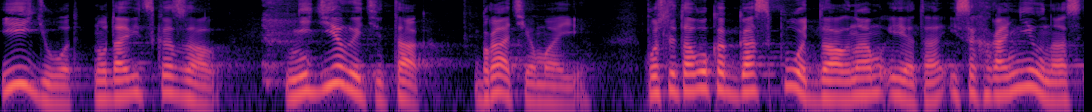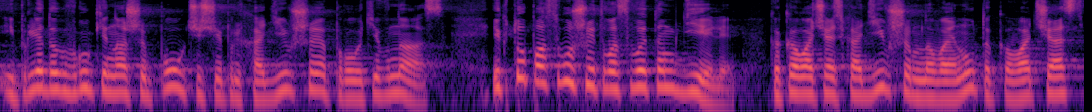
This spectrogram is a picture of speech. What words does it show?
и идет. Но Давид сказал – не делайте так, братья мои, после того, как Господь дал нам это и сохранил нас, и предал в руки наши полчища, приходившие против нас. И кто послушает вас в этом деле? Какова часть ходившим на войну, такова часть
